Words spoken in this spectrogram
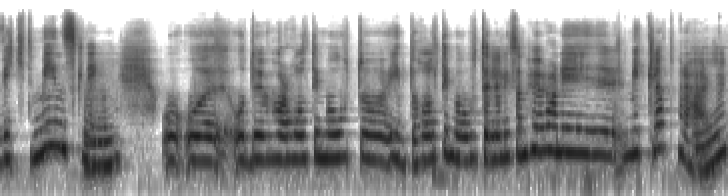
viktminskning och, och, och du har hållit emot och inte hållit emot. Eller liksom, hur har ni micklat med det här? Mm.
